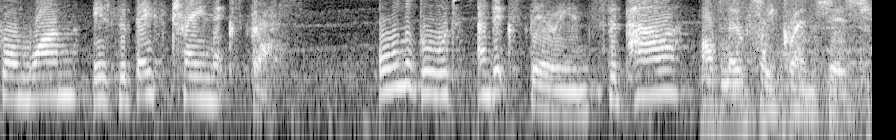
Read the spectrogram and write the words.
Platform 1 is the bass train express. All aboard and experience the power of low frequencies.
